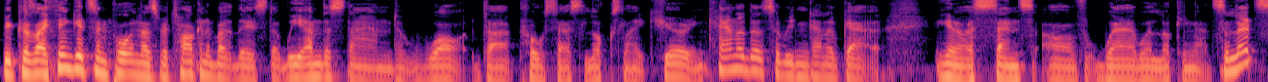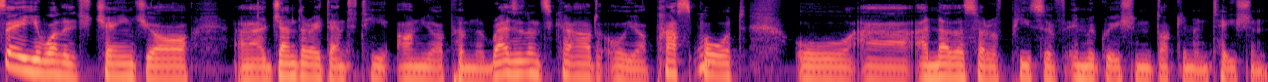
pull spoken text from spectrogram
because I think it's important as we're talking about this that we understand what that process looks like here in Canada, so we can kind of get you know a sense of where we're looking at. So let's say you wanted to change your uh, gender identity on your permanent residency card or your passport or uh, another sort of piece of immigration documentation.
